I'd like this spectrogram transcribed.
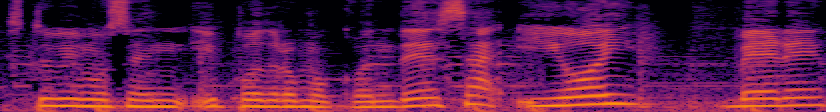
estuvimos en Hipódromo Condesa y hoy, Bere,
